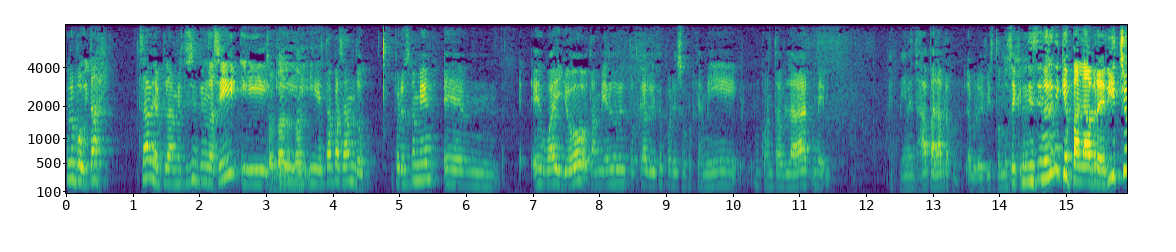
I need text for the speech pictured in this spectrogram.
No lo puedo evitar, ¿sabes? En plan, me estoy sintiendo así y, y, está pasando. Por eso también eh, es guay. Yo también lo del podcast lo hice por eso, porque a mí, en cuanto a hablar, me, me inventaba palabras, ya me lo he visto, no sé, ni, no sé ni qué palabra he dicho,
